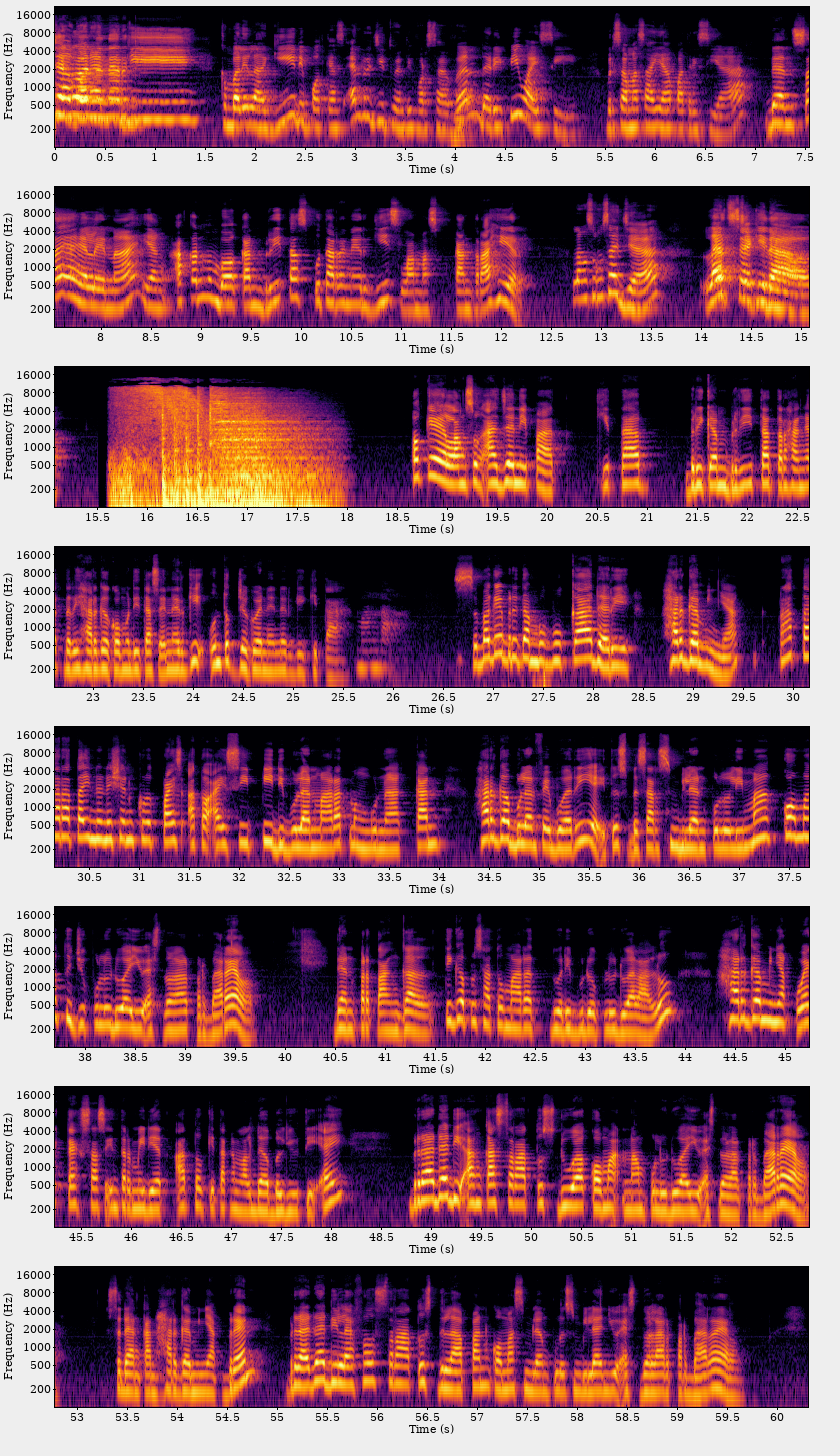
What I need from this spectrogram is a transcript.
jagoan energi. Kembali lagi di podcast Energy 24/7 dari PYC. Bersama saya Patricia. Dan saya Helena yang akan membawakan berita seputar energi selama sepekan terakhir. Langsung saja, let's check it out. Oke, langsung aja nih Pat. Kita berikan berita terhangat dari harga komoditas energi untuk jagoan energi kita. Mantap. Sebagai berita pembuka dari harga minyak, rata-rata Indonesian Crude Price atau ICP di bulan Maret menggunakan harga bulan Februari yaitu sebesar 95,72 US dollar per barel. Dan per tanggal 31 Maret 2022 lalu, harga minyak West Texas Intermediate atau kita kenal WTI berada di angka 102,62 US dollar per barel. Sedangkan harga minyak Brent berada di level 108,99 US dollar per barel.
